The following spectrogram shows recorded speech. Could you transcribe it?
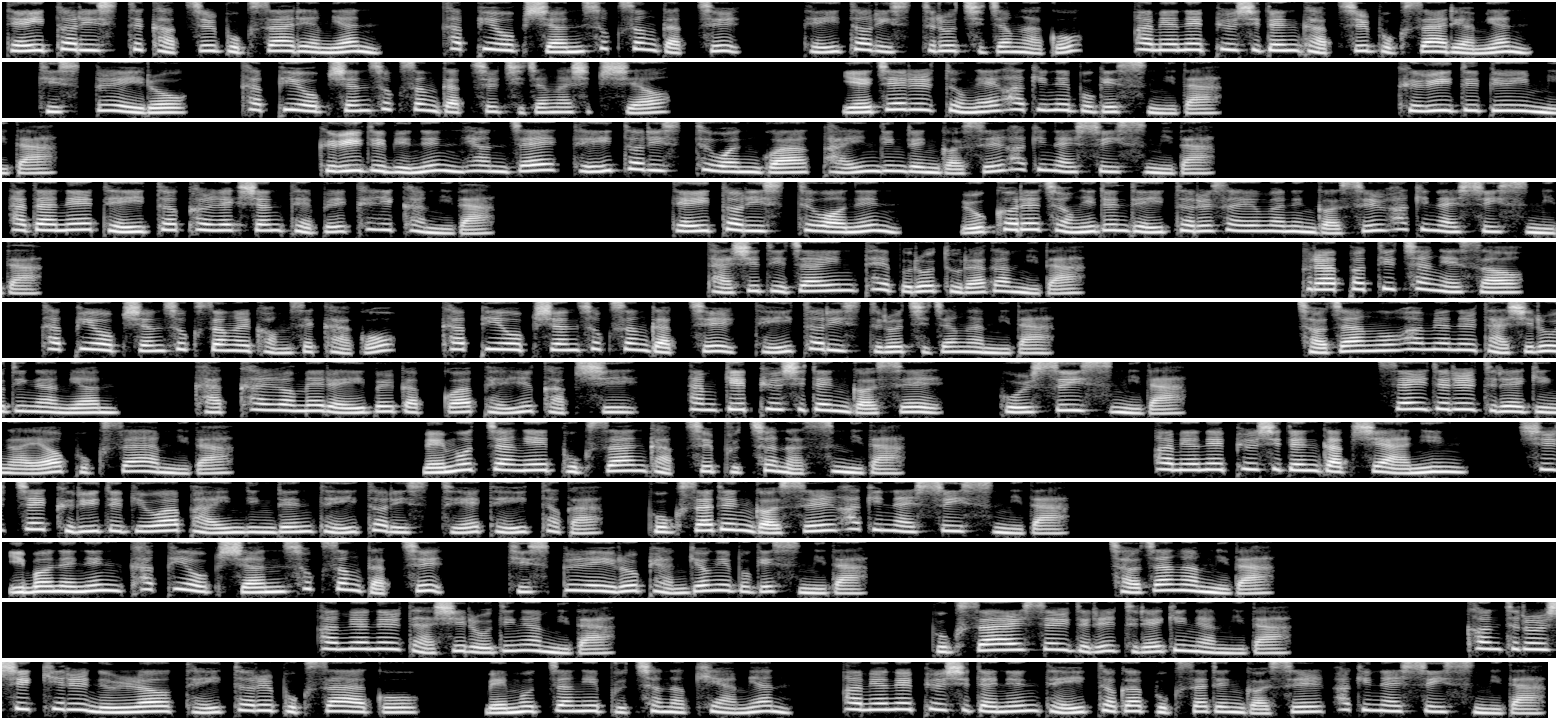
데이터 리스트 값을 복사하려면 카피 옵션 속성 값을 데이터 리스트로 지정하고 화면에 표시된 값을 복사하려면 디스플레이로 카피 옵션 속성 값을 지정하십시오. 예제를 통해 확인해 보겠습니다. grid view입니다. grid view는 현재 데이터 리스트 1과 binding된 것을 확인할 수 있습니다. 하단의 데이터 컬렉션 탭을 클릭합니다. 데이터 리스트 1은 로컬에 정의된 데이터를 사용하는 것을 확인할 수 있습니다. 다시 디자인 탭으로 돌아갑니다. property 창에서 카피 옵션 속성을 검색하고 카피 옵션 속성 값을 데이터 리스트로 지정합니다. 저장 후 화면을 다시 로딩하면 각 칼럼의 레이블 값과 value 값이 함께 표시된 것을 볼 수 있습니다. 셀들을 dragging하여 복사합니다. 메모장에 복사한 값을 붙여넣습니다. 화면에 표시된 값이 아닌 실제 grid view와 binding된 데이터 리스트의 데이터가 복사된 것을 확인할 수 있습니다. 이번에는 카피 옵션 속성 값을 디스플레이로 변경해 보겠습니다. 저장합니다. 화면을 다시 로딩합니다. 복사할 셀들을 dragging합니다. 컨트롤 C 키를 눌러 데이터를 복사하고 메모장에 붙여넣기 하면 화면에 표시되는 데이터가 복사된 것을 확인할 수 있습니다.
